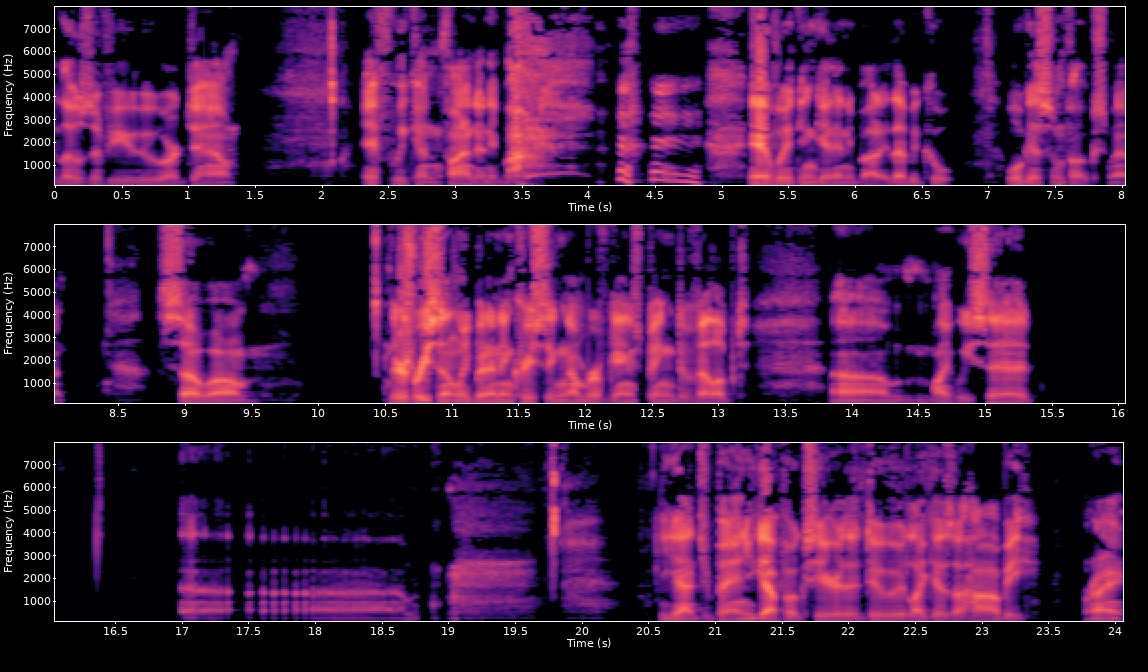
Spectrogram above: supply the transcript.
those of you who are down. If we can find anybody. if we can get anybody, that'd be cool. We'll get some folks, man. So, um, there's recently been an increasing number of games being developed. Um, like we said, uh, you got Japan, you got folks here that do it like as a hobby, right?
